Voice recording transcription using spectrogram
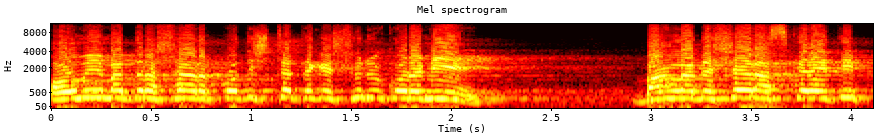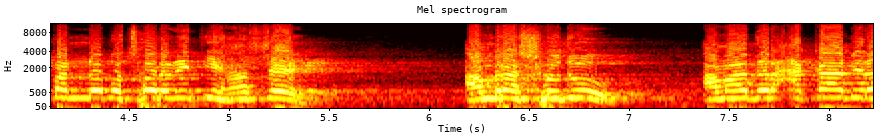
কৌমি মাদ্রাসার প্রতিষ্ঠা থেকে শুরু করে নিয়ে বাংলাদেশের আজকের এই তিপ্পান্ন বছরের ইতিহাসে আমরা শুধু আমাদের আকাবির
